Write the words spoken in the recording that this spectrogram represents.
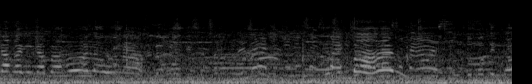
na kanina pa ako, alauna. Sa simbahan. Tumutin ka,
